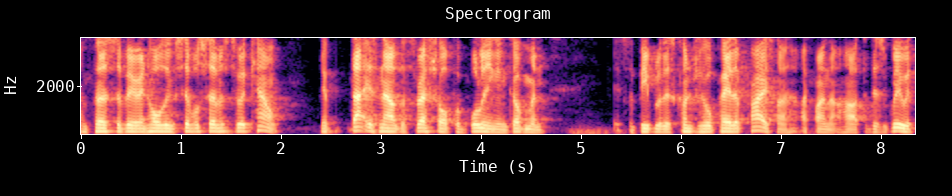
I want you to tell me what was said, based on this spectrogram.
and persevere in holding civil servants to account. If that is now the threshold for bullying in government, it's the people of this country who'll pay the price. And I, I, find that hard to disagree with.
